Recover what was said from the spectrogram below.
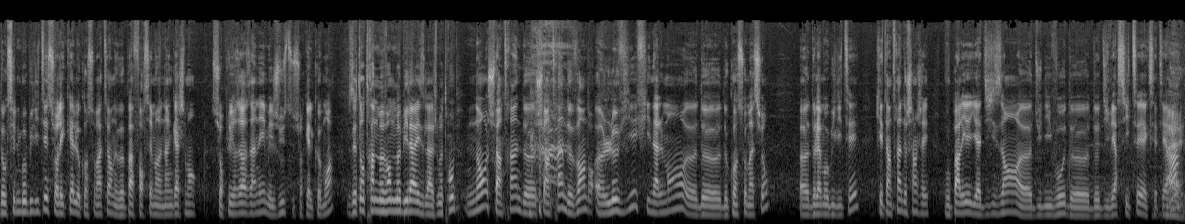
Donc c'est une mobilité sur laquelle le consommateur ne veut pas forcément un engagement sur plusieurs années, mais juste sur quelques mois. Vous êtes en train de me vendre Mobilize là, je me trompe? Non, je suis en train de, je suis en train de vendre un levier finalement euh, de, de consommation euh, de la mobilité qui est en train de changer. Vous parliez il y a 10 ans euh, du niveau de, de diversité, etc. Ouais.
